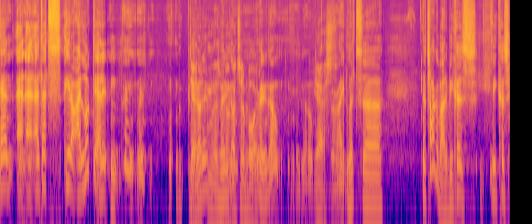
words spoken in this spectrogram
And, and, and that's, you know, I looked at it and. Can Yeah, go there? let's- Ready go to the board. Ready to go? Ready to go? Yes. All right, let's, uh, let's talk about it because, because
